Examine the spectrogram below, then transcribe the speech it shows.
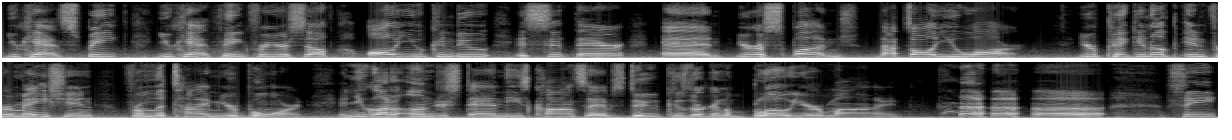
You can't speak. You can't think for yourself. All you can do is sit there and you're a sponge. That's all you are. You're picking up information from the time you're born. And you got to understand these concepts, dude, because they're going to blow your mind. See,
